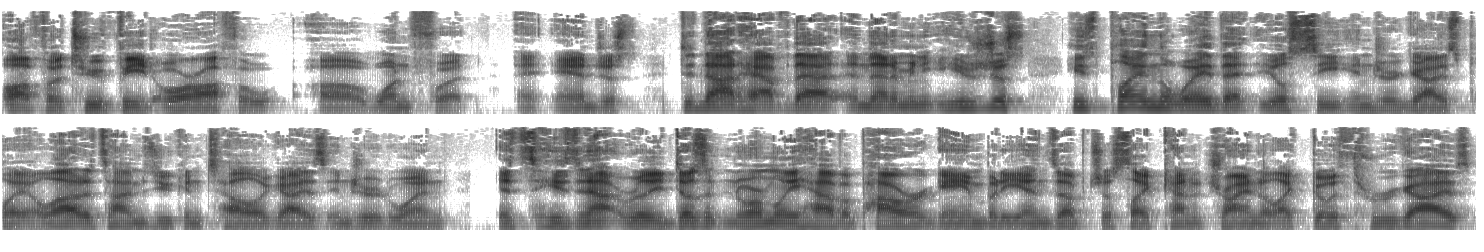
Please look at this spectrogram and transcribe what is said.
off of two feet or off of uh, one foot, and just did not have that. And then, I mean, he was just, he's playing the way that you'll see injured guys play. A lot of times you can tell a guy's injured when it's, he's not really, doesn't normally have a power game, but he ends up just like kind of trying to like go through guys.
